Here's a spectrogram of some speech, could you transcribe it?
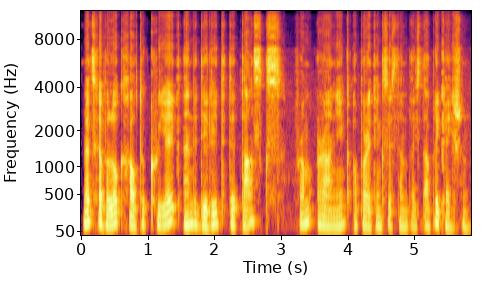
Let's have a look how to create and delete the tasks from running operating system based application.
